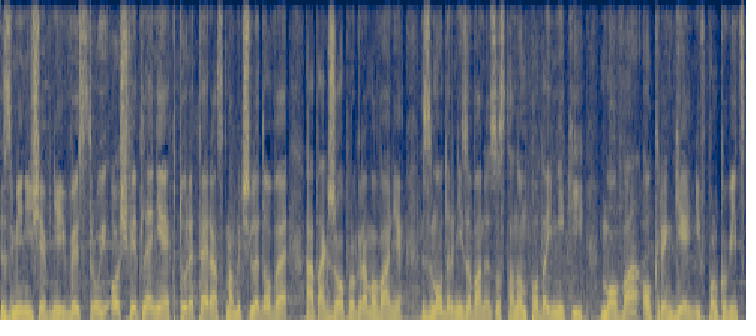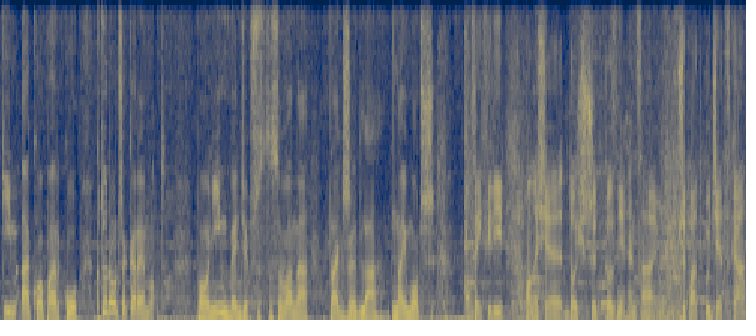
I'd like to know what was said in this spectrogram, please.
Zmieni się w niej wystrój, oświetlenie, które teraz ma być LEDowe, a także oprogramowanie. Zmodernizowane zostaną podajniki. Mowa o kręgielni w Polkowickim Aquaparku, którą czeka remont. Po nim będzie przystosowana także dla najmłodszych. W tej chwili one się dość szybko zniechęcają. W przypadku dziecka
